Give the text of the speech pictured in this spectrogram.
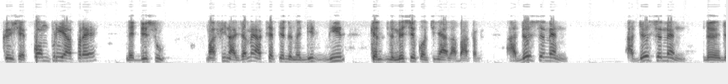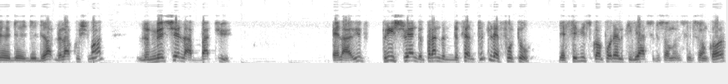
que j'ai compris après les dessous. Ma fille n'a jamais accepté de me dire, que le monsieur continue à la battre. À deux semaines, à deux semaines de, de, l'accouchement, le monsieur l'a battue. Elle a eu pris soin de prendre, de faire toutes les photos des sévices corporels qu'il y a sur son, corps.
